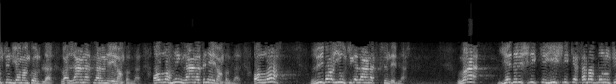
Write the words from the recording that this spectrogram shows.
uchun yomon ko'rdilar va la'natlarini e'lon qildilar. Allohning la'natini e'lon qildilar. Alloh ribo yeyuvchiga la'nat qilsin dedilar. Va yedirishlikka yeyishlikka sabab bo'luvchi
